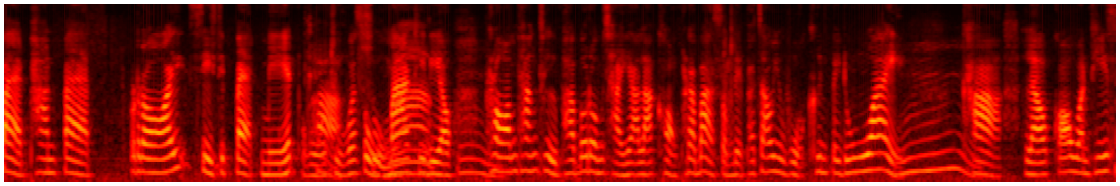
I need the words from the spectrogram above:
8,848 เมตร โอ้โหค่ะถือว่าสูสูงงมามากกทีเดียวอืมพร้อมทั้งถือพระบรมฉายาลักษณ์ของพระบาทสมเด็จพระเจ้าอยู่หัวขึ้นไปด้วยอืมค่ะ แล้วก็วันที่ 19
